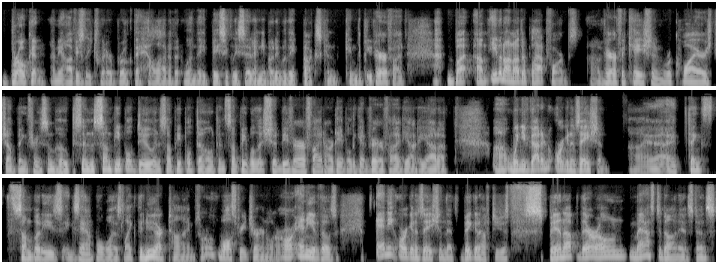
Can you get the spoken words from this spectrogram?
broken. I mean, obviously, Twitter broke the hell out of it when they basically said anybody with eight bucks can can be verified. But um, even on other platforms, uh, verification requires jumping through some hoops, and some people do, and some people don't, and some people that should be verified aren't able to get verified. Yada yada. Uh, when you've got an organization, uh, and I think somebody's example was like the New York Times or Wall Street Journal or, or any of those, any organization that's big enough to just spin up their own Mastodon instance.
